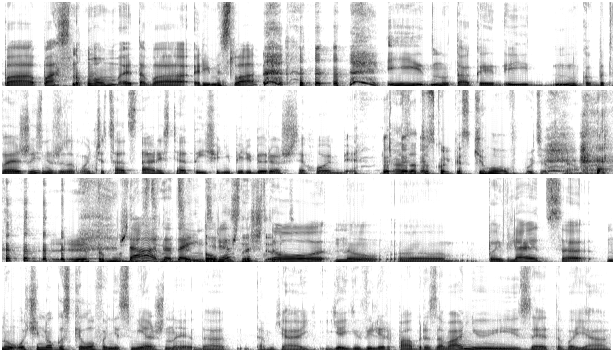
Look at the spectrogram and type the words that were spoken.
по, по основам этого ремесла. и, ну так, и, и, ну как бы твоя жизнь уже закончится от старости, а ты еще не переберешься хобби. а зато сколько скиллов будет прямо. Это можно Да, да, да. Интересно, что ну, э, появляется, ну, очень много скиллов, они смежные, да. Там я, я ювелир по образованию, и из-за этого я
